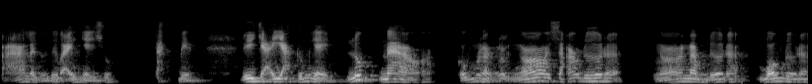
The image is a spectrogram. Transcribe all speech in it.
Bà là người thứ bảy nhảy xuống. Đặc biệt đi chạy giặc cũng vậy. Lúc nào cũng là ngó sáu đứa đó nó năm đứa đó bốn đứa đó.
